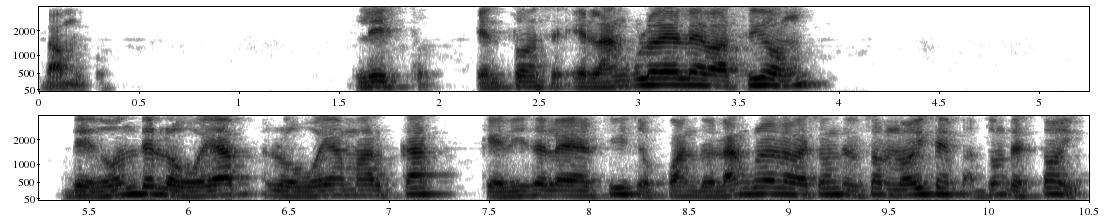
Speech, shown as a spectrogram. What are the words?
vamos. Listo. Entonces, el ángulo de elevación, ¿de dónde lo voy a, lo voy a marcar? Que dice el ejercicio. Cuando el ángulo de elevación del sol no dice dónde estoy.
